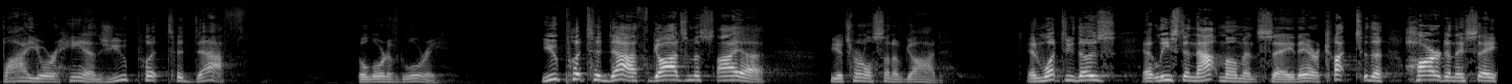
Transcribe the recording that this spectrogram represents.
by your hands you put to death the Lord of glory. You put to death God's Messiah, the eternal Son of God. And what do those, at least in that moment, say? They are cut to the heart and they say,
